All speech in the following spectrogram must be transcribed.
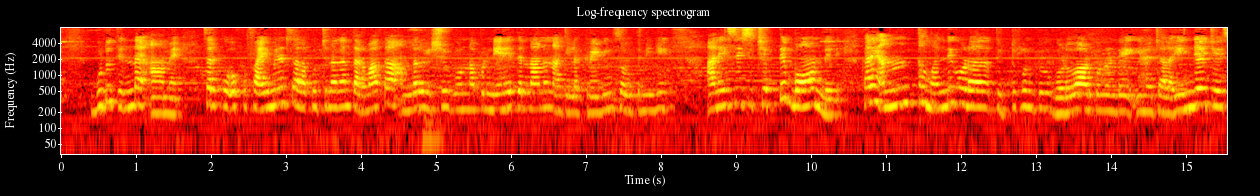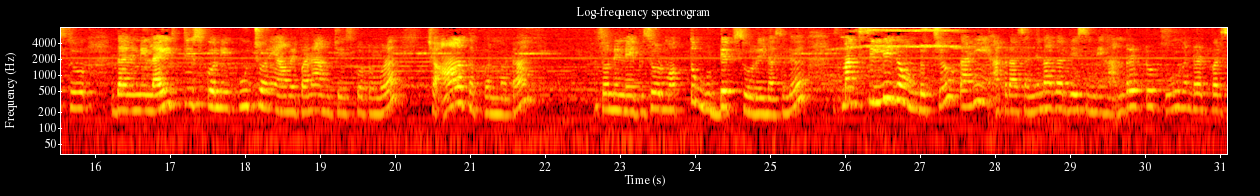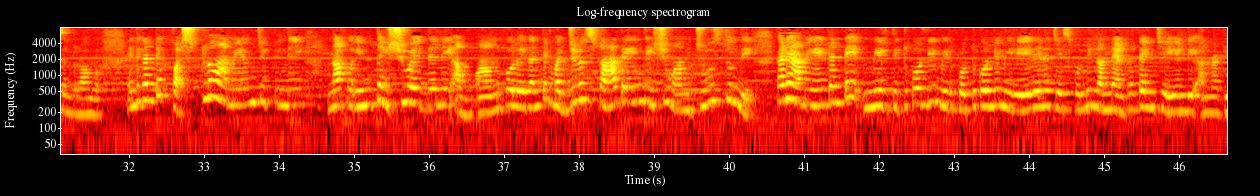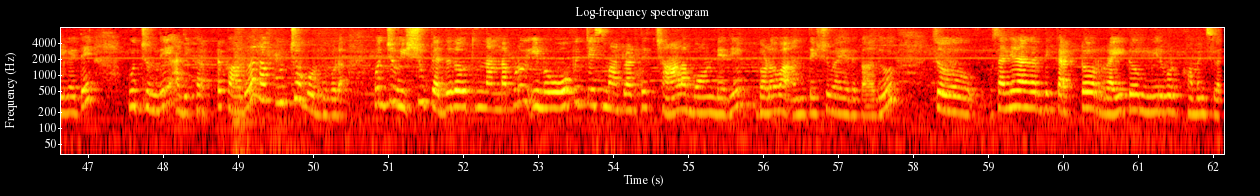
గుడ్డు తిందే ఆమె. సరే ఒక ఫైవ్ మినిట్స్ అలా కూర్చున్నా కానీ తర్వాత అందరూ ఇష్యూగా ఉన్నప్పుడు నేనే తిన్నాను నాకు ఇలా క్రేవింగ్స్ అవుతున్నాయి అనేసి చెప్తే బాగుండేది. కానీ అంతమంది కూడా తిట్టుకుంటూ గొడవ ఆడుకుంటుంటే ఈమె చాలా ఎంజాయ్ చేస్తూ దానిని లైట్ తీసుకొని కూర్చొని ఆమె పని ఆమె చేసుకోవటం కూడా చాలా తప్పు అనమాట సో నిన్న ఎపిసోడ్ మొత్తం గుడ్ ఎపిసోడ్ అయిన అసలు. మనకి సిల్లీగా ఉండొచ్చు కానీ అక్కడ సంజనా గారు చేసింది hundred to two hundred percent wrong. ఎందుకంటే ఫస్ట్లో ఆమె ఏం చెప్పింది? నాకు ఇంత ఇష్యూ అయిద్దని అనుకోలేదంటే మధ్యలో స్టార్ట్ అయింది ఇష్యూ ఆమె చూస్తుంది. కానీ ఆమె ఏంటంటే మీరు తిట్టుకోండి మీరు కొట్టుకోండి మీరు ఏదైనా చేసుకోండి నన్ను ఎంటర్టైన్ చేయండి అన్నట్లుగా అయితే కూర్చుంది. అది కరెక్ట్ కాదు అలా కూర్చోకూడదు కూడా. కొంచెం ఇష్యూ పెద్దదవుతుంది అన్నప్పుడు ఈమె ఓపెన్ చేసి మాట్లాడితే చాలా బాగుండేది. గొడవ అంత ఇష్యూ అయ్యేది కాదు. సో సంజయ్ గారిది కరెక్టో రైటో మీరు కూడా కామెంట్స్లో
